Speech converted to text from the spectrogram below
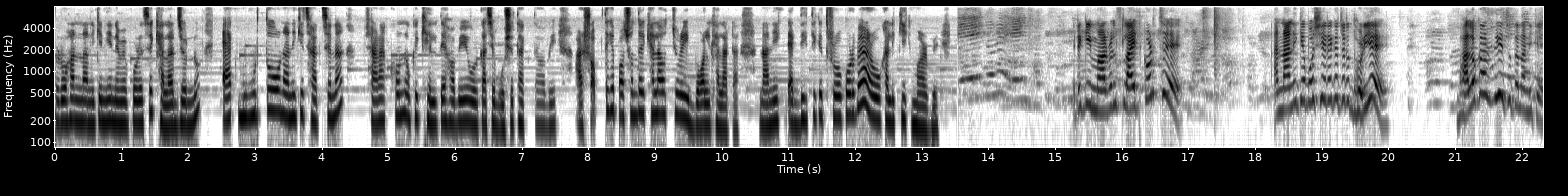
রোহান নানিকে নিয়ে নেমে পড়েছে খেলার জন্য। এক মুহূর্ত নানিকে ছাড়ছে না। সারাক্ষণ ওকে খেলতে হবে ওর কাছে বসে থাকতে হবে। আর সব থেকে পছন্দের খেলা হচ্ছে ওর এই বল খেলাটা। নানি একদিক থেকে থ্রো করবে আর ও খালি কিক মারবে। এটা কি মার্বেল স্লাইড করছে? আর নানিকে বসিয়ে রেখেছো এটা ধরিয়ে? ভালো কাজ দিয়েছ তো নানিকে।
